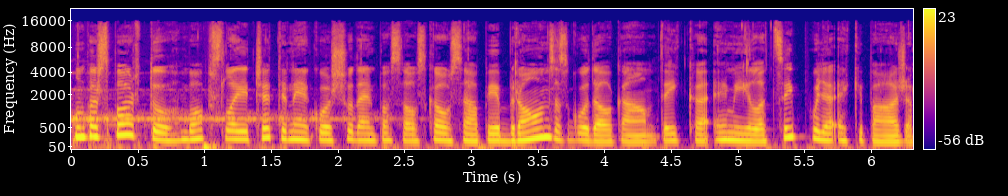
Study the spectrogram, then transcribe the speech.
Un par sportu bobsleja četrniekos šodien pasaules kausā pie bronzas godalkām tika Emīla Cipuļa ekipāža.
